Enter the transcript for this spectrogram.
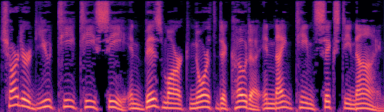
chartered UTTC in Bismarck, North Dakota in 1969.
